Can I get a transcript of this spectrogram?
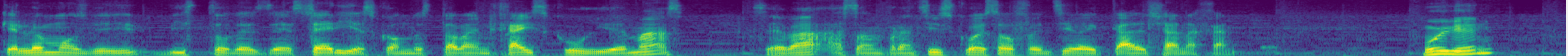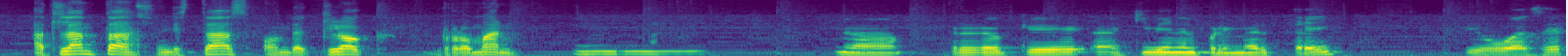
que lo hemos visto desde series cuando estaba en high school y demás, se va a San Francisco, esa ofensiva de Kyle Shanahan. Muy bien. Atlanta, estás on the clock. Román. Mm, no, creo que aquí viene el primer trade que voy a hacer.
